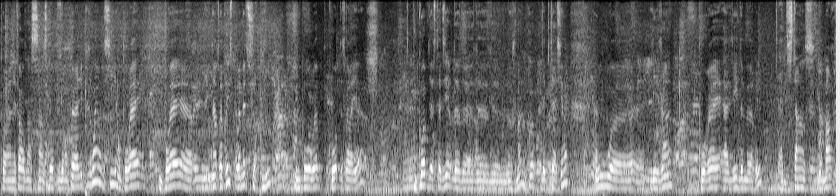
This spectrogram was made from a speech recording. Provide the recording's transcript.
pour un effort dans ce sens-là. Puis on peut aller plus loin aussi. On pourrait, euh, une entreprise pourrait mettre sur pied une coop, coop de travailleurs, une coop, c'est-à-dire de, de, de- de logement, une coop d'habitation, où euh, les gens pourraient aller demeurer à distance de marche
